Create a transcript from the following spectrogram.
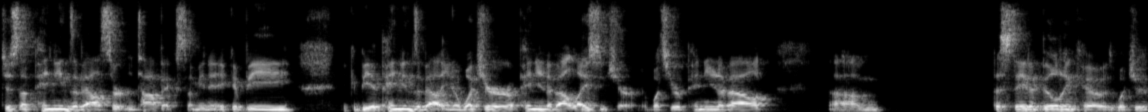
just opinions about certain topics. I mean, it could be, it could be opinions about, you know, what's your opinion about licensure? What's your opinion about um, the state of building codes? which your,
